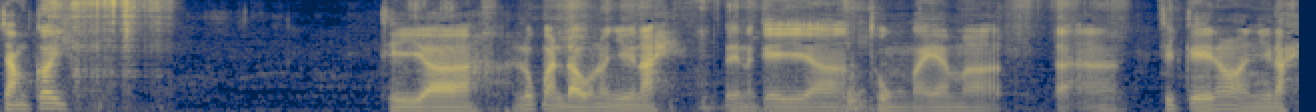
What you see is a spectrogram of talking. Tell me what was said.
chăm cây. Thì uh, lúc ban đầu nó như này đây là cái uh, thùng mà em uh, đã thiết kế nó là như này.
